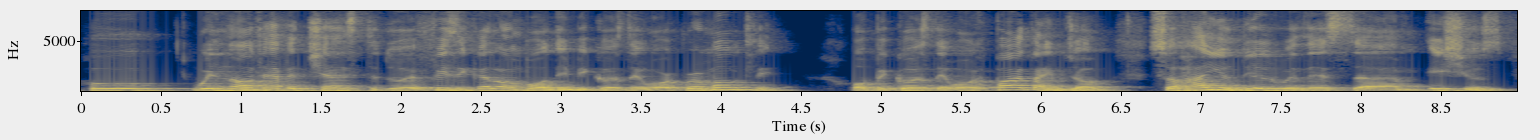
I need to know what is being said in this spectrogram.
who will not have a chance to do a physical onboarding because they work remotely or because they work part-time job? So how you deal with these um, issues?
